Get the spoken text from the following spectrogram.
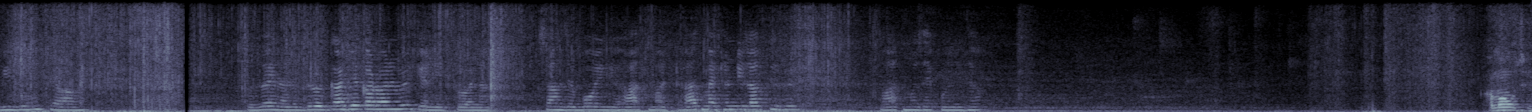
બીજું શું છે આ તો જઈને દરરોજ ગાડીએ કાઢવાની હોય કે નહીં, તો એના સાંજે બહુ હાથમાં હાથમાં ઠંડી લાગતી હોય. હાથમાં જાય પણ લીધા આમાં હું છે?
